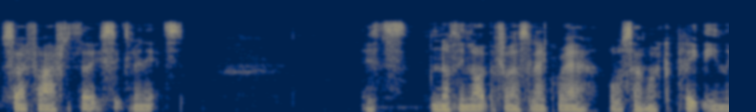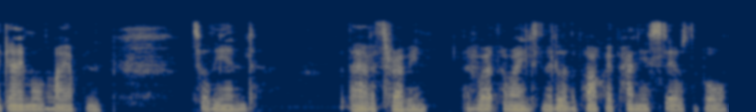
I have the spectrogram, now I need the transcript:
So far, after 36 minutes, it's nothing like the first leg where Ulsan were completely in the game all the way up until the end. But they have a throw in. They've worked their way into the middle of the park where Panya steals the ball.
